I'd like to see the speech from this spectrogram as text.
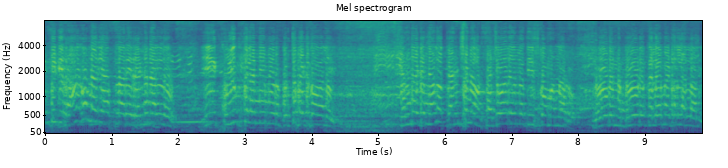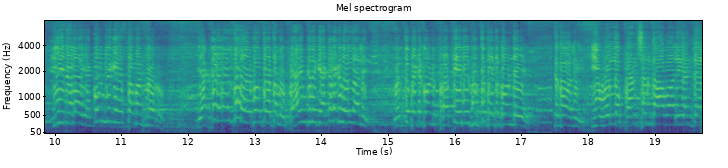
ఇంటికి రాకుండా చేస్తున్నారు ఈ రెండు నెలలు. ఈ కుయుక్తులన్నీ మీరు గుర్తుపెట్టుకోవాలి. కిందటి నెల పెన్షన్ సచివాలయంలో తీసుకోమన్నారు. మూడు మూడు కిలోమీటర్లు వెళ్ళాలి. ఈ నెల అకౌంట్లకి వేస్తామంటున్నారు. ఎక్కడ వెళ్తారు అయిపోతాతలు బ్యాంకులకి ఎక్కడికి వెళ్ళాలి? గుర్తు పెట్టుకోండి ప్రతిదీ గుర్తు పెట్టుకోండి పెట్టుకోవాలి ఈ ఊళ్ళో పెన్షన్ కావాలి అంటే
